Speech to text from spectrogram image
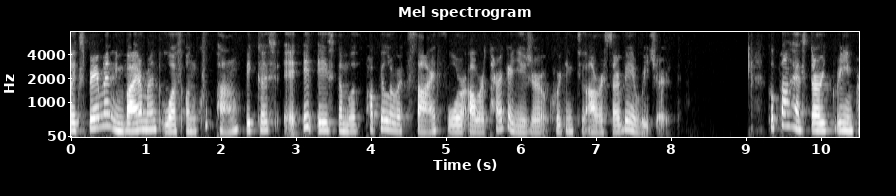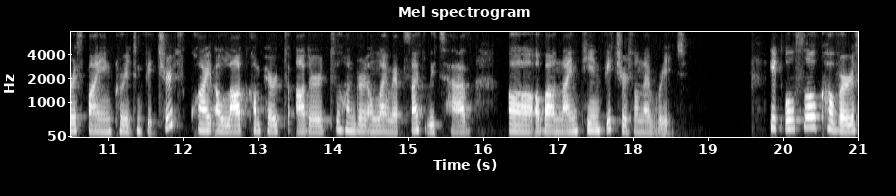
The experiment environment was on Coupang because it, it is the most popular website for our target user according to our survey result. Coupang has 33 impulse buying encouraging features, quite a lot compared to other 200 online websites which have uh, about 19 features on average. It also covers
